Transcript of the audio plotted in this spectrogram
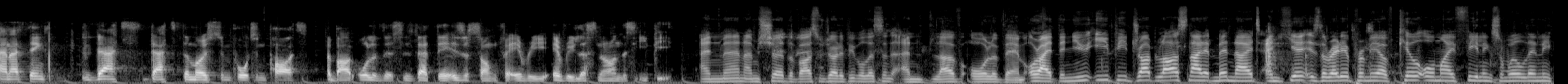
and I think that's that's the most important part about all of this is that there is a song for every every listener on this EP. And man, I'm sure the vast majority of people listen and love all of them. All right, the new EP dropped last night at midnight, and here is the radio premiere of Kill All My Feelings from Will Linley.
